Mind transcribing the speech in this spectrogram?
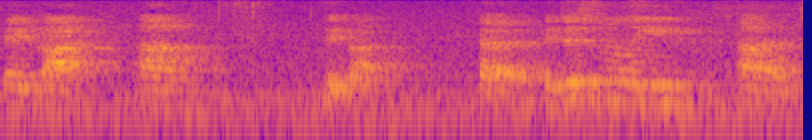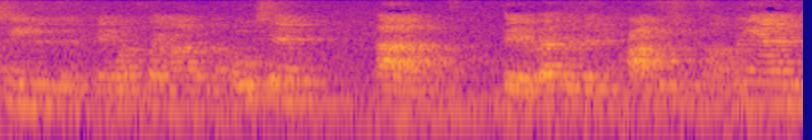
They've got, um, they've got uh, additionally uh, changes in, in, what's going on in the ocean. Um, they're representing processes on land,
